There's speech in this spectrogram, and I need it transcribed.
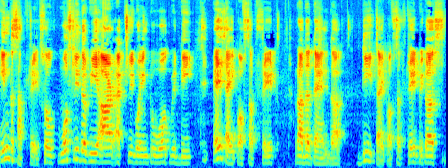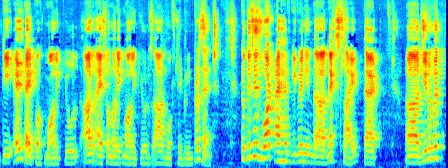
in the substrate. So mostly the we are actually going to work with the L type of substrate rather than the D type of substrate because the L type of molecule or isomeric molecules are mostly being present. So this is what I have given in the next slide that uh, geometric,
